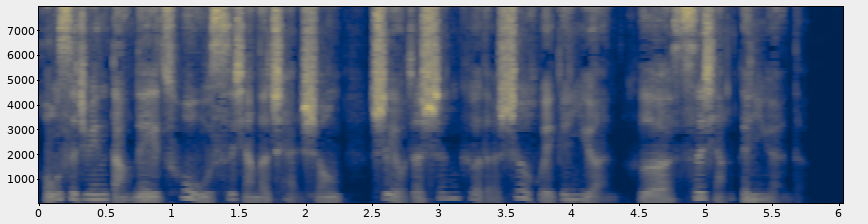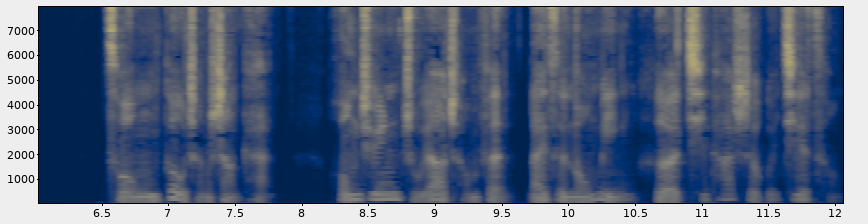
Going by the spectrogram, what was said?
红四军党内错误思想的产生是有着深刻的社会根源和思想根源的。从构成上看，红军主要成分来自农民和其他社会阶层，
